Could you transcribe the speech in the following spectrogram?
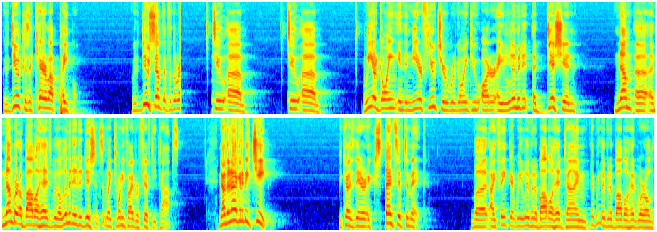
going to do it because I care about people. I'm going to do something for the rest to um, to um, we are going in the near future. We're going to order a limited edition num- uh, a number of bobbleheads with a limited edition, something like 25 or 50 tops. Now, they're not going to be cheap because they're expensive to make. But I think that we live in a bobblehead time, that we live in a bobblehead world,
